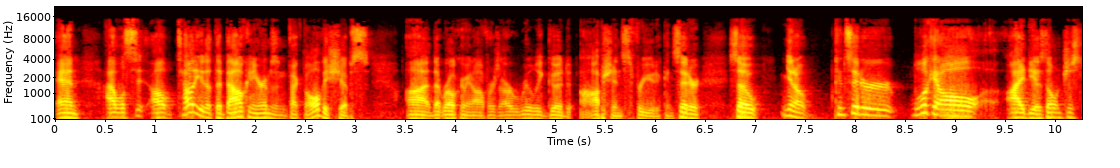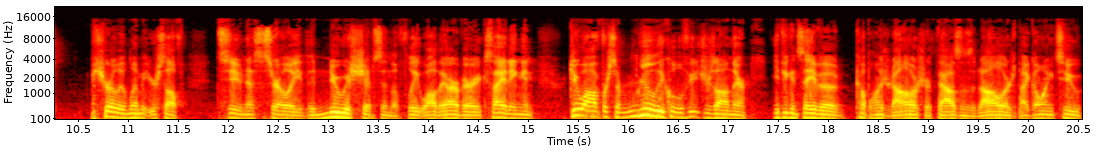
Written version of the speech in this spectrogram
And I will I'll tell you that the balcony rooms, in fact, all these ships uh, that Royal Caribbean offers are really good options for you to consider. So, you know, consider, look at all ideas. Don't just purely limit yourself to necessarily the newest ships in the fleet. While they are very exciting and do offer some really cool features on there. If you can save a couple hundred dollars or thousands of dollars by going to,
